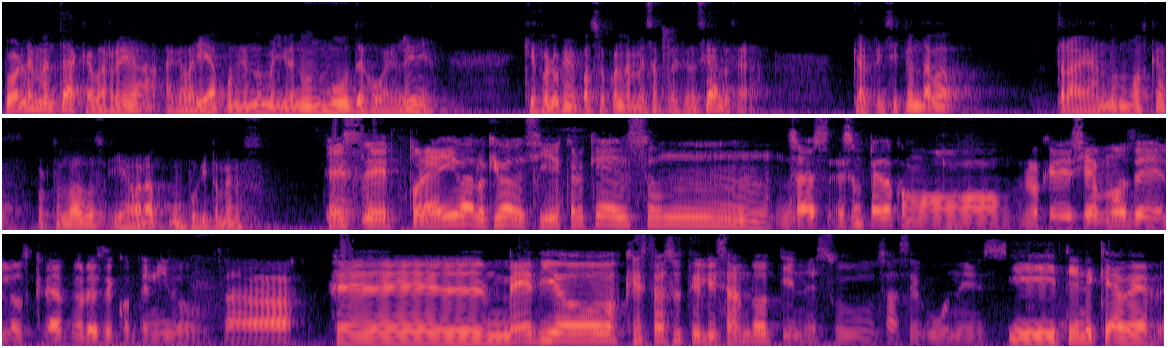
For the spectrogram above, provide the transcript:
probablemente acabaría, acabaría poniéndome yo en un mood de jugar en línea, que fue lo que me pasó con la mesa presencial, o sea, que al principio andaba tragando moscas por todos lados y ahora un poquito menos. Es, eh, por ahí va lo que iba a decir. Creo que es un, o sea, es, un pedo como lo que decíamos de los creadores de contenido. O sea, El medio que estás utilizando tiene sus asegúnes y tiene que haber,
